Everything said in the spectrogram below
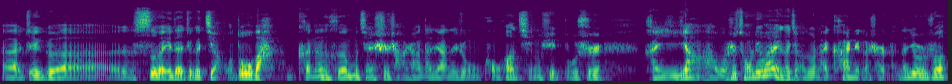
呃，这个思维的这个角度吧，可能和目前市场上大家的这种恐慌情绪不是很一样啊。我是从另外一个角度来看这个事儿的，那就是说，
